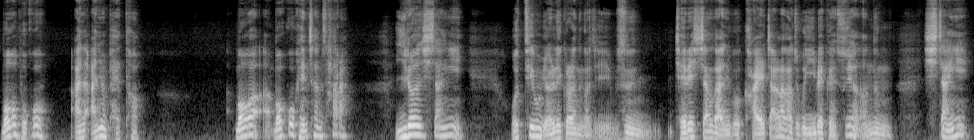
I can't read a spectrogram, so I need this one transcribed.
먹어보고 아니, 아니면 뱉어. 먹어 먹고 괜찮으면 살아 이런 시장이 어떻게 보면 열릴 거라는 거지. 무슨 재래시장도 아니고 가에 잘라가지고 입에 그냥 쑤셔 넣는 시장이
